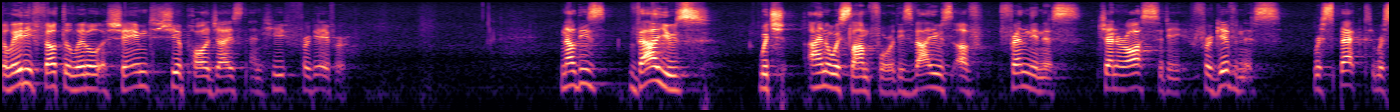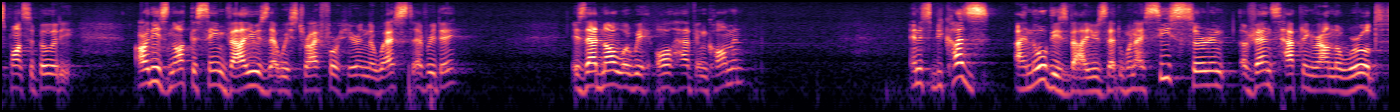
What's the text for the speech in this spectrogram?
The lady felt a little ashamed. She apologized and he forgave her. Now, these values, which I know Islam for, these values of friendliness, generosity, forgiveness, respect, responsibility, are these not the same values that we strive for here in the West every day? Is that not what we all have in common? And it's because I know these values that when I see certain events happening around the world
